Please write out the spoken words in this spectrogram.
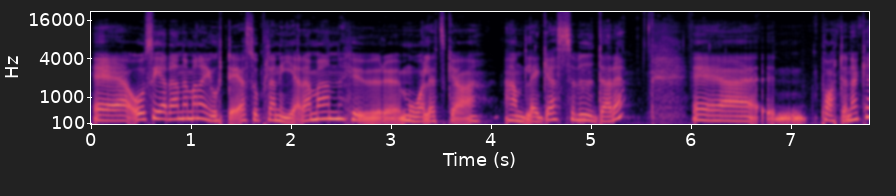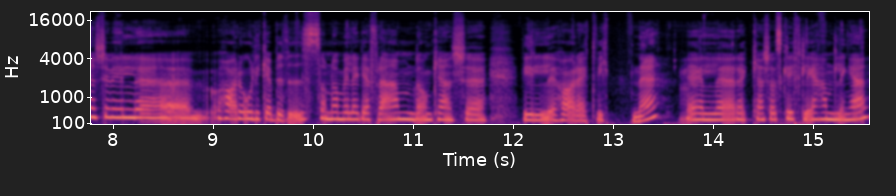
Eh, och sedan när man har gjort det så planerar man hur målet ska handläggas vidare. Eh, parterna kanske vill eh, ha olika bevis som de vill lägga fram. De kanske vill höra ett vittne mm. eller kanske skriftliga handlingar.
